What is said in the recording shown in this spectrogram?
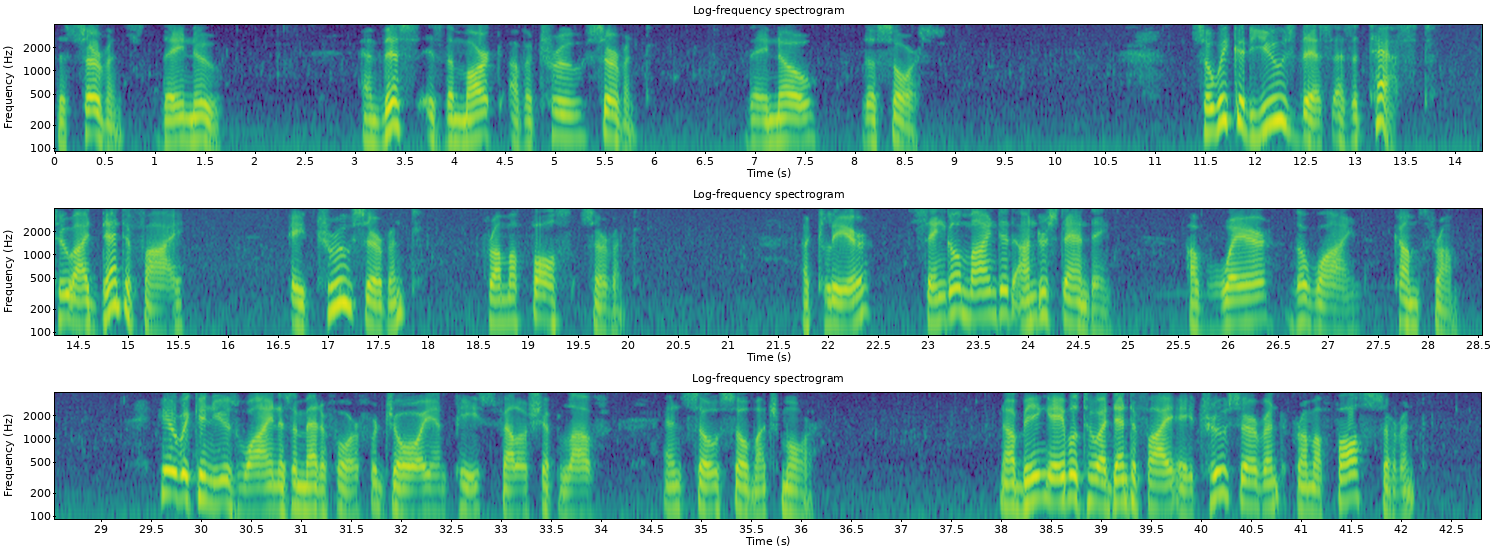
the servants, they knew. And this is the mark of a true servant. They know the source. So we could use this as a test to identify a true servant from a false servant. A clear, single minded understanding of where the wine comes from. Here we can use wine as a metaphor for joy and peace, fellowship, love, and so, so much more. Now, being able to identify a true servant from a false servant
